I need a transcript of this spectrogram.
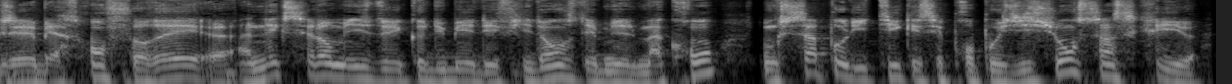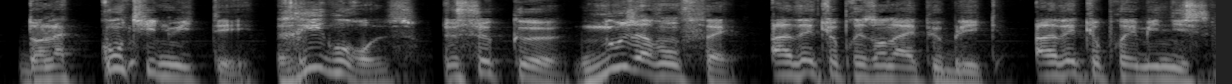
Xavier Bertrand ferait euh, un excellent ministre de l'économie et des finances d'Emmanuel Macron. Donc sa politique et ses propositions s'inscrivent dans la continuité rigoureuse de ce que nous avons fait avec le président de la République, avec le Premier ministre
